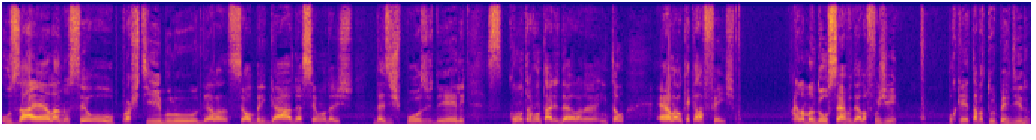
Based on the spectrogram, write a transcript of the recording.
usar ela no seu prostíbulo, dela ser obrigada a ser uma das das esposas dele, contra a vontade dela, né? Então, ela, o que, é que ela fez? Ela mandou o servo dela fugir, porque estava tudo perdido.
